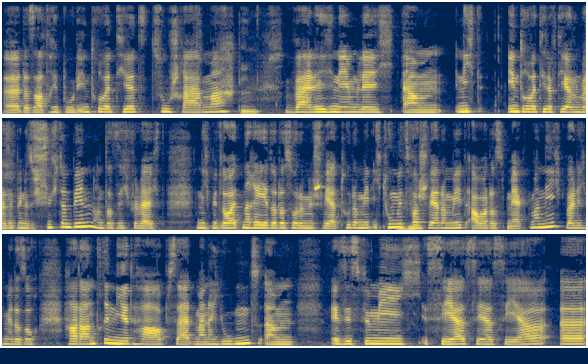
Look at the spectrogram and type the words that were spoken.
äh, das Attribut introvertiert zuschreiben, Stimmt. weil ich nämlich ähm, nicht introvertiert auf die Art und Weise bin, dass ich schüchtern bin und dass ich vielleicht nicht mit Leuten rede oder so oder mir schwer tue damit. Ich tue mir zwar schwer damit, aber das merkt man nicht, weil ich mir das auch hart antrainiert habe seit meiner Jugend. Ähm, es ist für mich sehr, sehr, sehr äh,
